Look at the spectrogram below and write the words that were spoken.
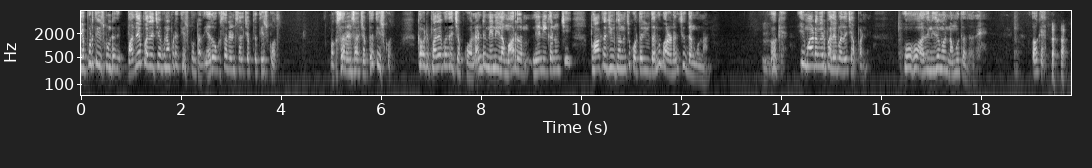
ఎప్పుడు తీసుకుంటుంది? పదే పదే చెప్పినప్పుడే తీసుకుంటుంది. ఏదో ఒకసారి రెండుసార్లు చెప్తే తీసుకోదు. ఒకసారి రెండుసార్లు చెప్తే తీసుకోదు. కాబట్టి పదే పదే చెప్పుకోవాలి. అంటే నేను ఇలా మారదాం నేను ఇక నుంచి పాత జీవితం నుంచి కొత్త జీవితానికి మారడానికి సిద్ధంగా ఉన్నాను. ఓకే. ఈ మాట మీరు పదే పదే చెప్పండి. ఓహో అది నిజమని నమ్ముతుంది అదే. ఓకే.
